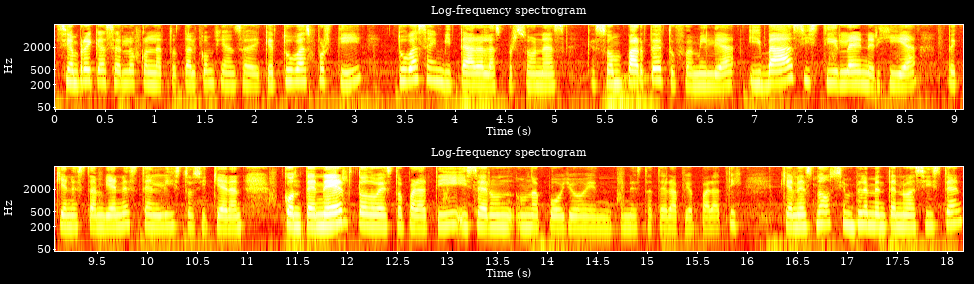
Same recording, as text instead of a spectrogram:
Siempre hay que hacerlo con la total confianza de que tú vas por ti tú vas a invitar a las personas que son parte de tu familia y va a asistir la energía de quienes también estén listos y quieran contener todo esto para ti y ser un, apoyo en, en, esta terapia para ti. Quienes no, simplemente no asisten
